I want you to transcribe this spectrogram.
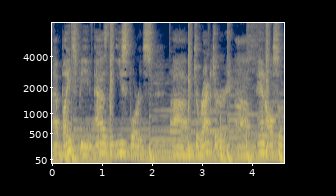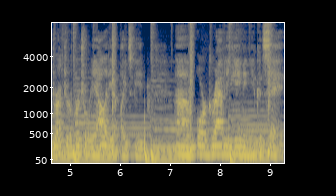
at Bytespeed as the esports um, director um, and also director of virtual reality at Bytespeed, um, or Gravity Gaming, you could say.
